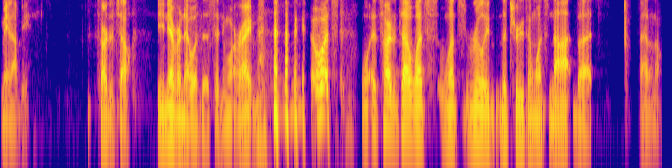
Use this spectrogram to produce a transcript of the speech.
may not be. It's hard to tell. You never know with this anymore, right? Mhm. what's well, it's hard to tell what's what's really the truth and what's not, but I don't know.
